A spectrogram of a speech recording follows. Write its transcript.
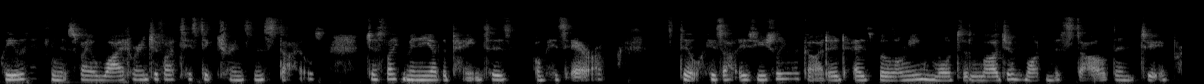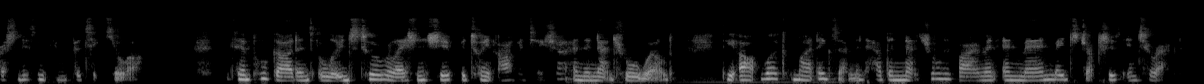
Klee was influenced by a wide range of artistic trends and styles, just like many other painters of his era. Still, his art is usually regarded as belonging more to the larger modernist style than to Impressionism in particular. Temple Gardens alludes to a relationship between architecture and the natural world. The artwork might examine how the natural environment and man-made structures interact,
